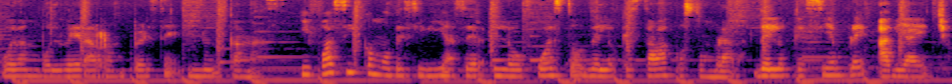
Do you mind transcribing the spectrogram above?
puedan volver a romperse nunca más. Y fue así como decidí hacer lo opuesto de lo que estaba acostumbrada, de lo que siempre había hecho.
